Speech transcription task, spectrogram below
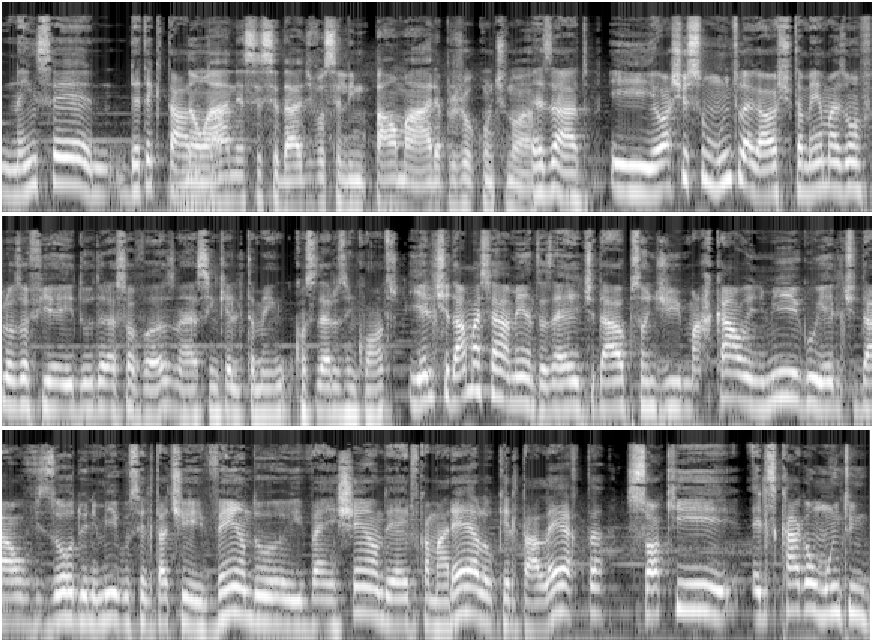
nem ser detectado. não tá? há necessidade de você limpar uma área pro jogo continuar. Exato. E eu acho isso muito legal. Acho que também é mais uma filosofia aí do The Last of Us, né? Assim que ele também considera os encontros. E ele te dá mais ferramentas, né? Ele te dá a opção de marcar o inimigo, e ele te dá o visor do inimigo se ele tá te vendo e vai enchendo, e aí ele fica amarelo, que ele tá alerta. Só que eles cagam muito em,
